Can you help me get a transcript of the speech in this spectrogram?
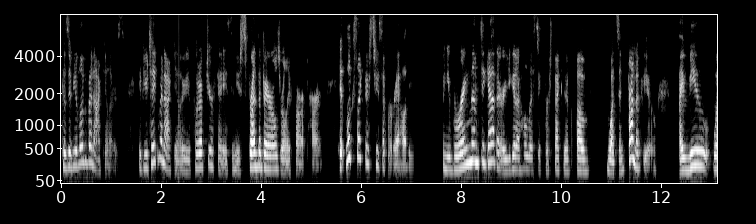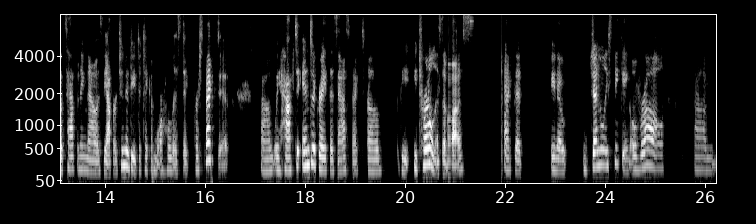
Because if you look at binoculars, if you take a binocular, you put up to your face and you spread the barrels really far apart, it looks like there's two separate realities when you bring them together, you get a holistic perspective of what's in front of you. I view what's happening now as the opportunity to take a more holistic perspective. Um, we have to integrate this aspect of the eternalness of us, the fact that, you know, generally speaking, overall, um,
